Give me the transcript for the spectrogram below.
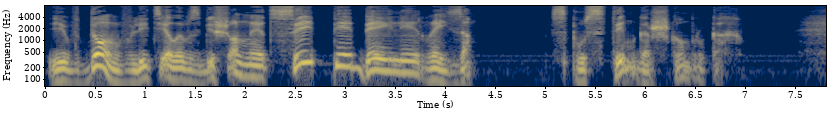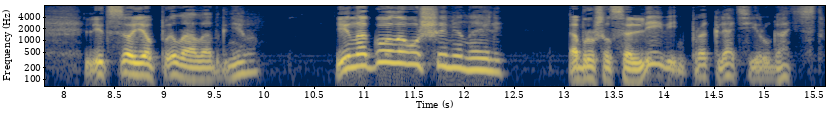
и в дом влетела взбешенная цепи Бейли Рейза с пустым горшком в руках. Лицо ее пылало от гнева и на голову Шеменели обрушился ливень проклятий и ругательств.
